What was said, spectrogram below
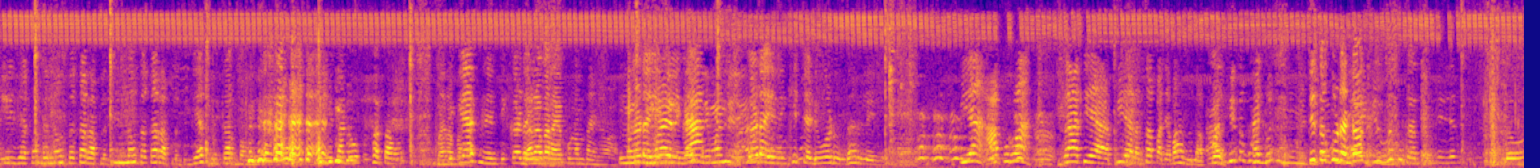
तिच्याकडे नव्हतं कर आपलं तीन नव्हतं कर आपलं ती गॅस नाही गॅस नाही ती कढई. बरोबर आहे कढईने खिचडी वडून धरलेली. पिया अपूर्वा. जा त्या पियाला चपात्या बाजूला. तिथं कुठं डॉक्टर बसू का जाऊन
